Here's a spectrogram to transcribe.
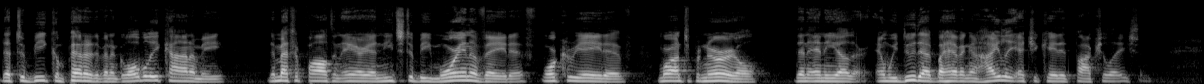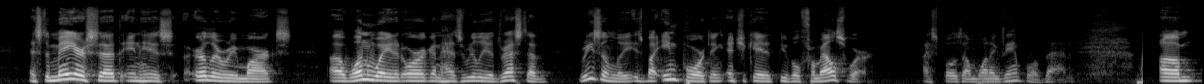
that to be competitive in a global economy, the metropolitan area needs to be more innovative, more creative, more entrepreneurial than any other. And we do that by having a highly educated population. As the mayor said in his earlier remarks, uh, one way that Oregon has really addressed that recently is by importing educated people from elsewhere. I suppose I'm one example of that. Um,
